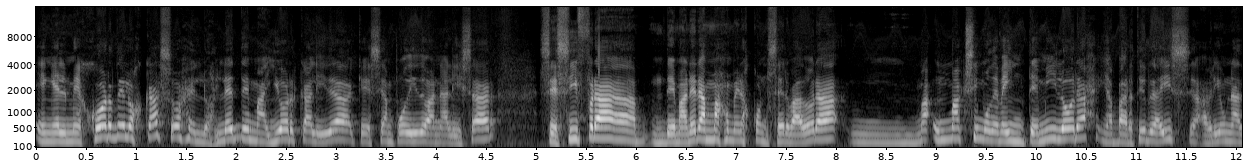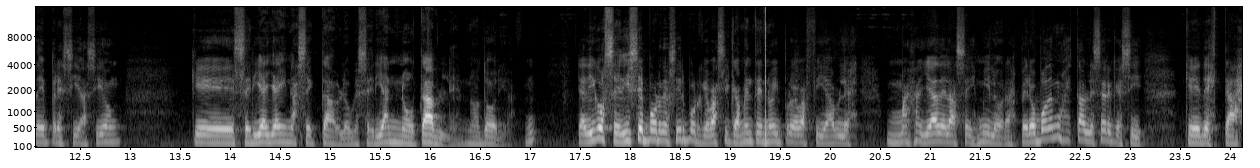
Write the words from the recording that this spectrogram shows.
En el mejor de los casos, en los LED de mayor calidad que se han podido analizar, se cifra de manera más o menos conservadora mm, un máximo de 20.000 horas y a partir de ahí habría una depreciación que sería ya inaceptable o que sería notable, notoria. Ya digo, se dice por decir porque básicamente no hay pruebas fiables más allá de las 6.000 horas, pero podemos establecer que sí, que de estas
